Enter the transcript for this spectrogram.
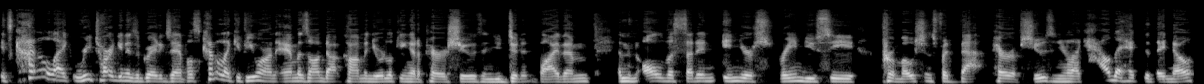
it's kind of like retargeting is a great example. It's kind of like if you were on Amazon.com and you were looking at a pair of shoes and you didn't buy them. And then all of a sudden in your stream, you see promotions for that pair of shoes. And you're like, how the heck did they know?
